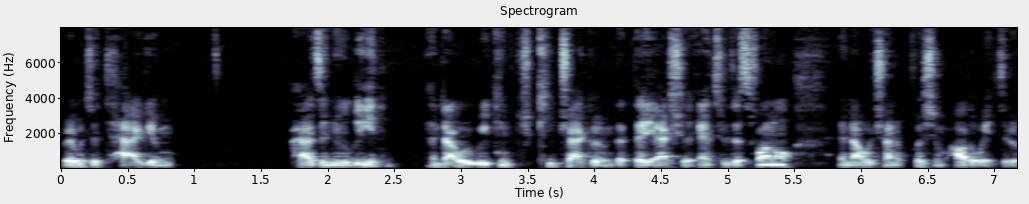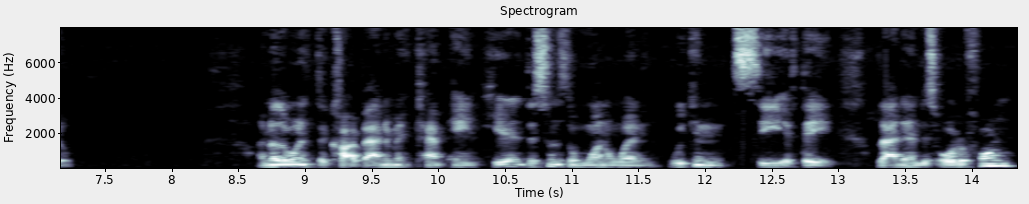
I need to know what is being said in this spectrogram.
we're able to tag him as a new lead. And that way we can keep track of him that they actually entered this funnel. And now we're trying to push them all the way through. Another one is the cart abandonment campaign here. This one's the one when we can see if they landed in this order form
